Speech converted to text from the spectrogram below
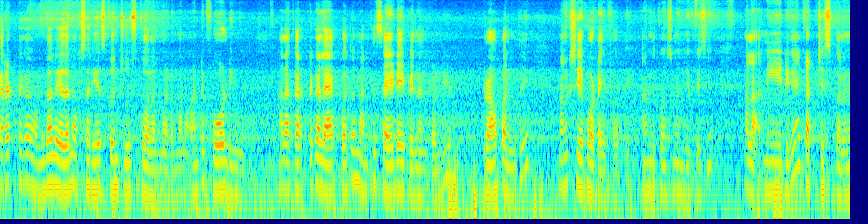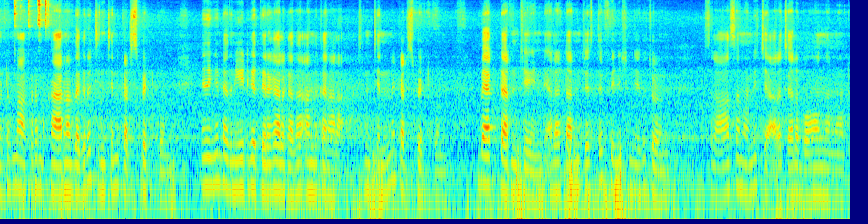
కరెక్ట్గా ఉందా లేదని ఒకసారి వేసుకొని చూసుకోవాలన్నమాట మనం అంటే ఫోల్డింగ్. అలా కరెక్ట్గా లేకపోతే మనకి సైడ్ అయిపోయింది అనుకోండి డ్రాప్ అనేది మనకు షేప్ అవుట్ అయిపోద్ది. అందుకోసం అని చెప్పేసి అలా నీట్గా కట్ చేసుకోవాలన్నమాట మా అక్కడ కార్నర్ దగ్గర చిన్న చిన్న కట్స్ పెట్టుకోండి. ఎందుకంటే అది నీట్గా తిరగాలి కదా అందుకని అలా చిన్న చిన్న కట్స్ పెట్టుకోండి. బ్యాక్ టర్న్ చేయండి. అలా టర్న్ చేస్తే ఫినిషింగ్ అయితే చూడండి. అసలు ఆసం అండి. చాలా చాలా బాగుందన్నమాట.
